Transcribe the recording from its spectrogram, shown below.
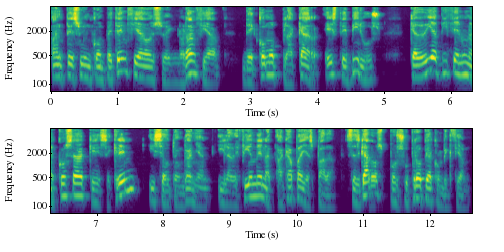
ante su incompetencia o su ignorancia de cómo placar este virus, cada día dicen una cosa que se creen y se autoengañan y la defienden a, capa y espada, sesgados por su propia convicción.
